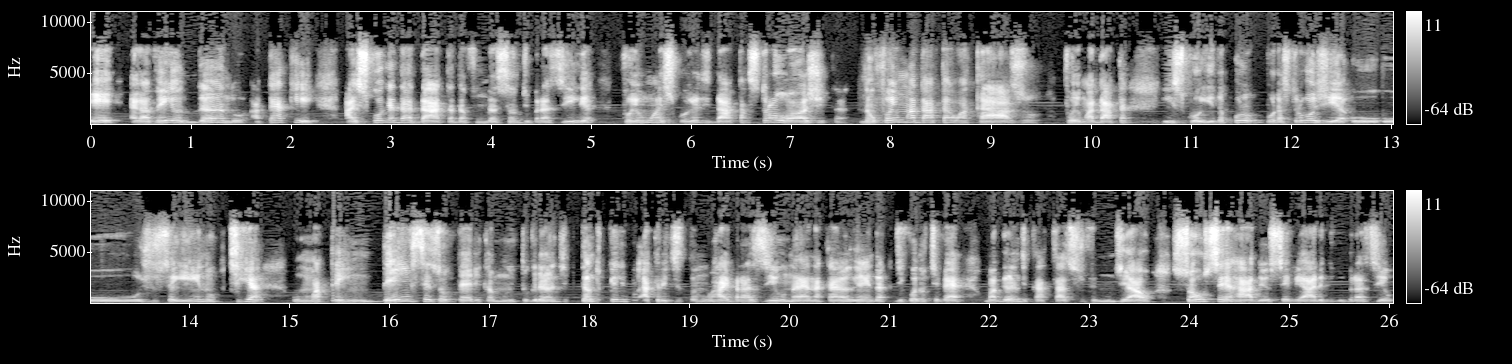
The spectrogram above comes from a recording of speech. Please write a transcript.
E ela veio andando até aqui. A escolha da data da fundação de Brasília foi uma escolha de data astrológica, não foi uma data ao acaso foi uma data escolhida por, por astrologia. O, o Juscelino tinha uma tendência esotérica muito grande, tanto que ele acreditou no Rai Brasil, né, naquela lenda de quando tiver uma grande catástrofe mundial, só o Cerrado e o semiárido do Brasil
